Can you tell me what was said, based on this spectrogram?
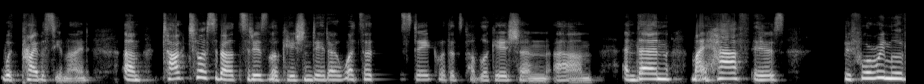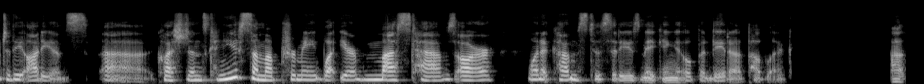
with privacy in mind. Um, talk to us about city's location data. What's at stake with its publication? Um, and then my half is before we move to the audience uh, questions, can you sum up for me what your must-haves are when it comes to cities making open data public? I,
